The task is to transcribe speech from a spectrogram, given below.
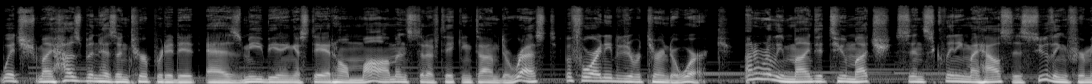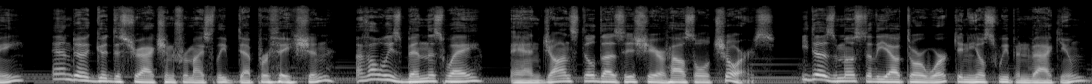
which my husband has interpreted it as me being a stay at home mom instead of taking time to rest before I needed to return to work. I don't really mind it too much since cleaning my house is soothing for me and a good distraction for my sleep deprivation. I've always been this way, and John still does his share of household chores. He does most of the outdoor work and he'll sweep and vacuum,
